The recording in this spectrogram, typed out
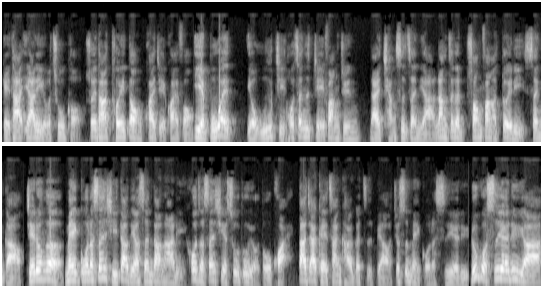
给他压力有个出口，所以他推动快解快封，也不会有武警或甚至解放军来强势镇压，让这个双方的对立升高。结论二，美国的升息到底要升到哪里，或者升息的速度有多快？大家可以参考一个指标，就是美国的失业率。如果失业率啊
